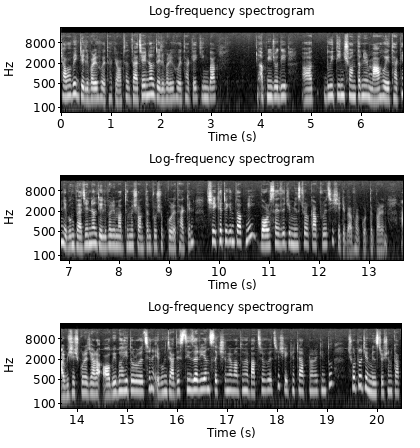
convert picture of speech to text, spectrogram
স্বাভাবিক ডেলিভারি হয়ে থাকে, অর্থাৎ ভ্যাজাইনাল ডেলিভারি হয়ে থাকে কিংবা আপনি যদি দুই তিন সন্তানের মা হয়ে থাকেন এবং ভ্যাজেনাল ডেলিভারির মাধ্যমে সন্তান প্রসব করে থাকেন, সেই ক্ষেত্রে কিন্তু আপনি বড় সাইজের যে মিনস্ট্রাল কাপ রয়েছে সেটি ব্যবহার করতে পারেন। আর বিশেষ করে যারা অবিবাহিত রয়েছেন এবং যাদের সিজারিয়ান সেকশনের মাধ্যমে বাচ্চা হয়েছে, সেই ক্ষেত্রে আপনারা কিন্তু ছোট যে মিনস্ট্রেশন কাপ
